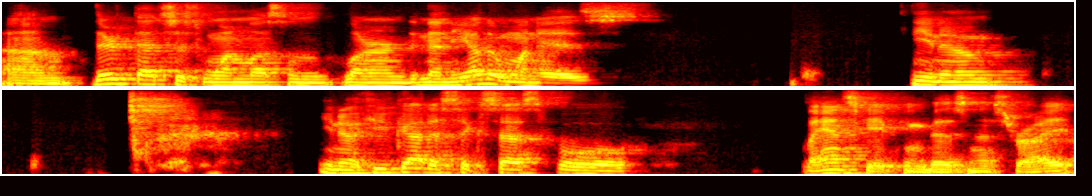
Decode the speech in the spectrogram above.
um, there that's just one lesson learned. And then the other one is you know you know if you've got a successful landscaping business right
